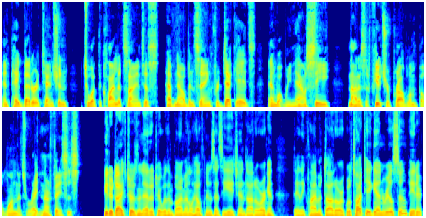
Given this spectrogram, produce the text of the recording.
and pay better attention to what the climate scientists have now been saying for decades and what we now see not as a future problem, but one that's right in our faces. Peter Dykstra is an editor with environmental health news at ehn.org and dailyclimate.org. We'll talk to you again real soon, Peter.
